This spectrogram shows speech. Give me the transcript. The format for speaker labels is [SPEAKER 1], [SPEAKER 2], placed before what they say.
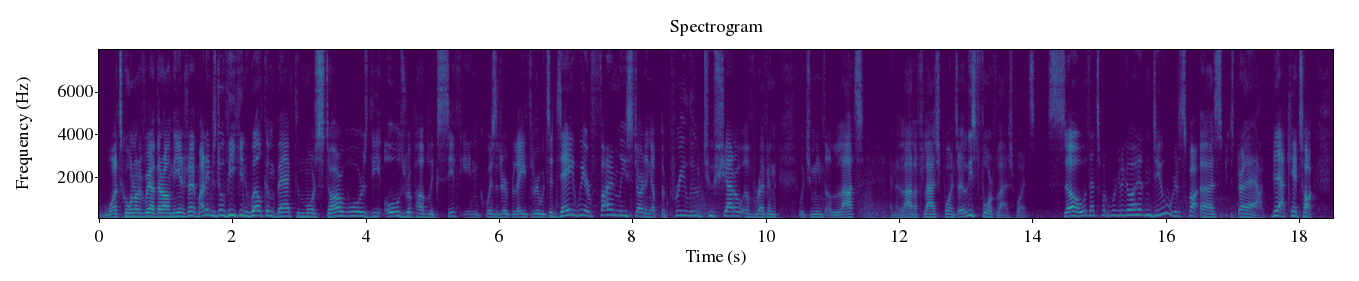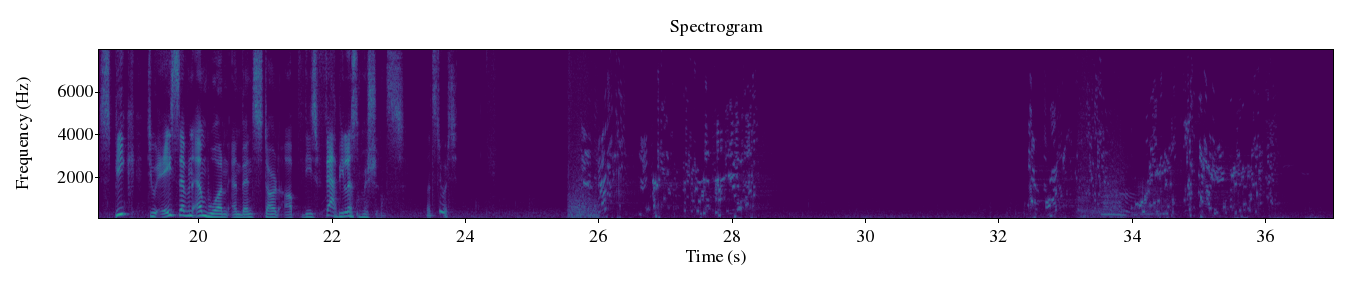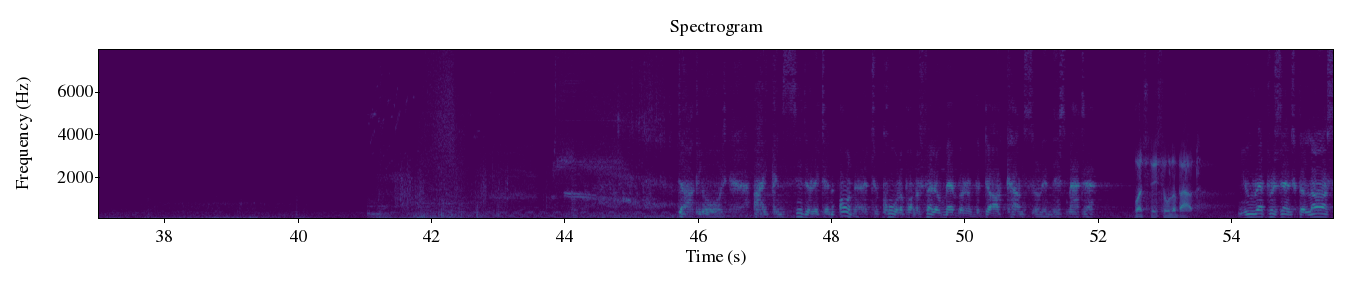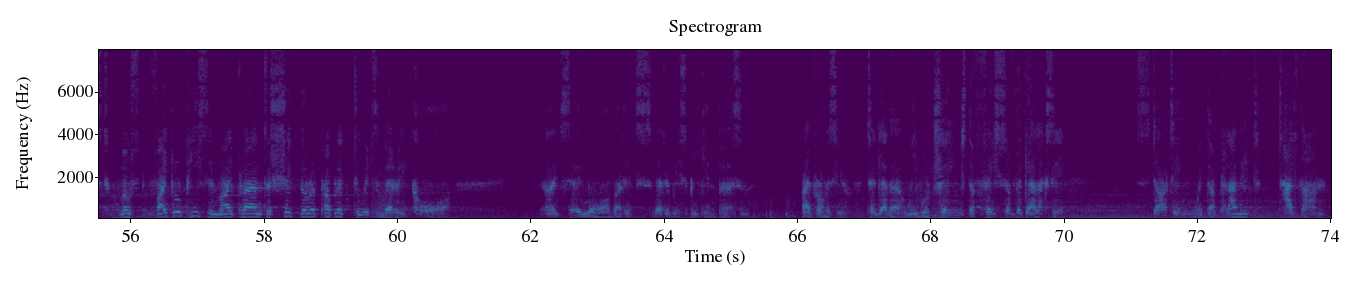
[SPEAKER 1] What's going on everybody out there on the internet? My name is Noviek and welcome back to more Star Wars The Old Republic Sith Inquisitor playthrough. Today we are finally starting up the prelude to Shadow of Revan, which means a lot and a lot of flashpoints, or at least four flashpoints. So that's what we're gonna go ahead and do. We're gonna spot, uh, uh, yeah, I can't talk. Speak to A7M1 and then start up these fabulous missions. Let's do it.
[SPEAKER 2] Dark Lord, I consider it an honor to call upon a fellow member of the Dark Council in this matter.
[SPEAKER 3] What's this all about?
[SPEAKER 2] You represent the last, most vital piece in my plan to shake the Republic to its very core. I'd say more, but it's better we speak in person. I promise you, together we will change the face of the galaxy. Starting with the planet Tython.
